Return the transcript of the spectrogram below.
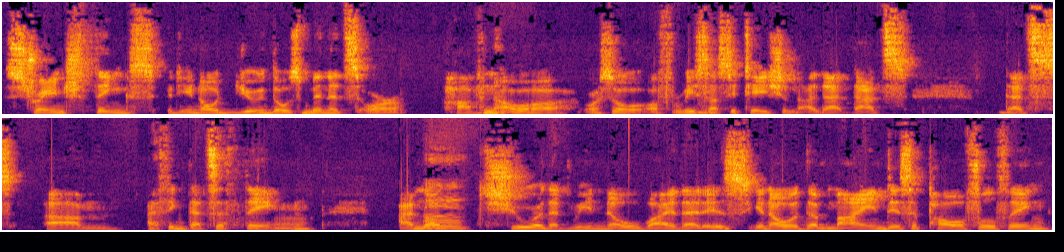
strange things, you know, during those minutes or half an hour or so of resuscitation. That that's that's um, I think that's a thing. I'm not mm. sure that we know why that is. You know, the mind is a powerful thing.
